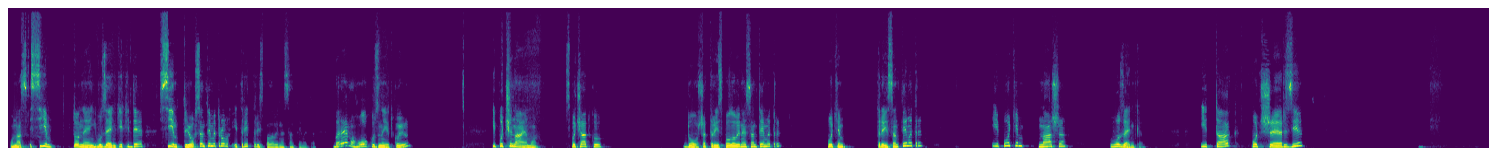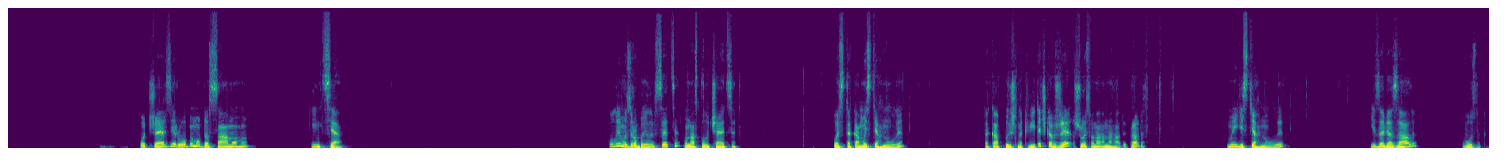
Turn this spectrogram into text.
У нас 7 тонень, вузеньких іде, 7 3 см і 3 3,5 см. Беремо голку з ниткою і починаємо спочатку довша 3,5 см, потім 3 см, і потім наша вузенька. І так по черзі. По черзі робимо до самого кінця. Коли ми зробили все це, у нас виходить ось така ми стягнули. Така пишна квіточка, вже щось вона нам нагадує, правда? Ми її стягнули і зав'язали вузлик.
